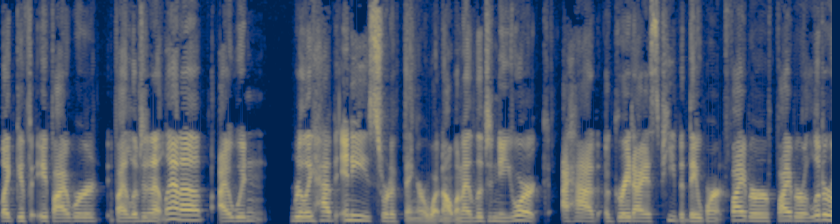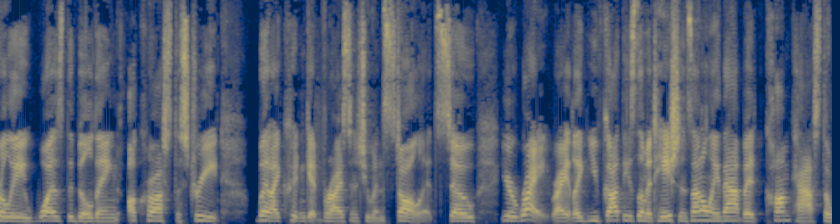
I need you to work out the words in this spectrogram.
like if if I were if I lived in Atlanta, I wouldn't really have any sort of thing or whatnot. When I lived in New York, I had a great ISP, but they weren't fiber. Fiber literally was the building across the street, but I couldn't get Verizon to install it. So you're right, right? Like you've got these limitations. Not only that, but Comcast, the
